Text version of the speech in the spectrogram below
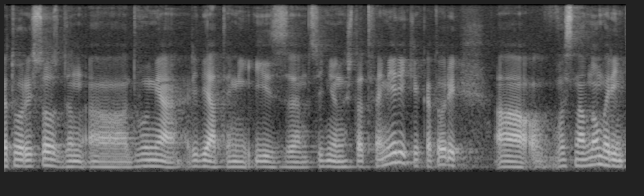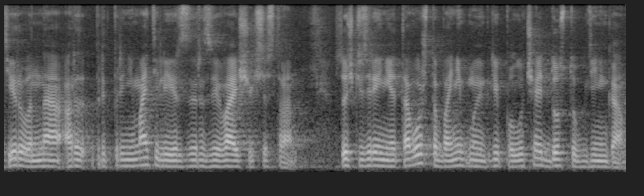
который создан э, двумя ребятами из э, Соединенных Штатов Америки, который э, в основном ориентирован на предпринимателей из развивающихся стран с точки зрения того, чтобы они могли получать доступ к деньгам.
